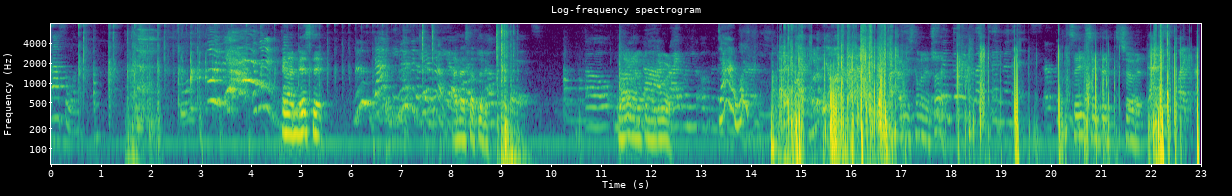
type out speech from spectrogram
That's the one. Oh yeah! It went in. And I missed it. Move, Daddy, move the camera. I messed up the video. Oh Why my don't I open the door? Right when you open the Dad, door. what- That is like, what are the odds of that I'm just coming He's inside. been filming for like ten minutes or fifteen. See, see, that showed it. That is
